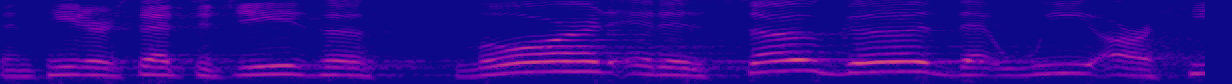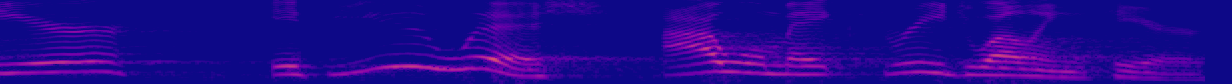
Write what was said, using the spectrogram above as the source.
Then Peter said to Jesus, Lord, it is so good that we are here. If you wish, I will make three dwellings here.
